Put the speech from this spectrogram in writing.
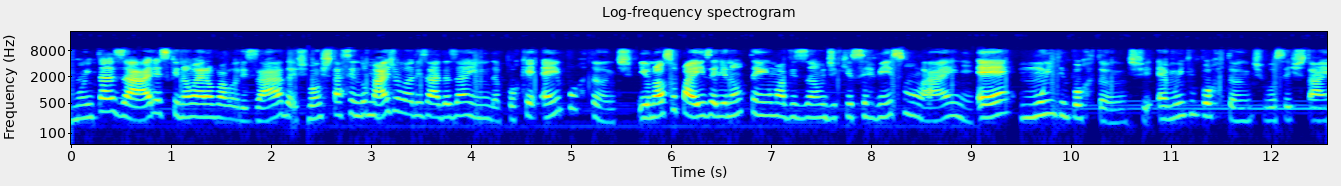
muitas áreas que não eram valorizadas vão estar sendo mais valorizadas ainda, porque é importante. E o nosso país, ele não tem uma visão de que o serviço online é muito importante. É muito importante você estar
